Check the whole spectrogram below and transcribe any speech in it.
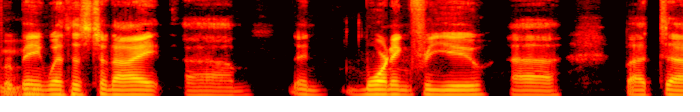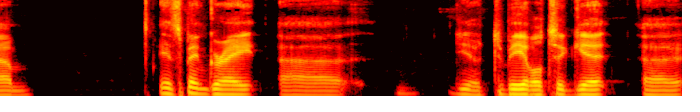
for Mhm. being with us tonight. Um, and morning for you. Uh, but um, it's been great. Uh, you know, to be able to get uh,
